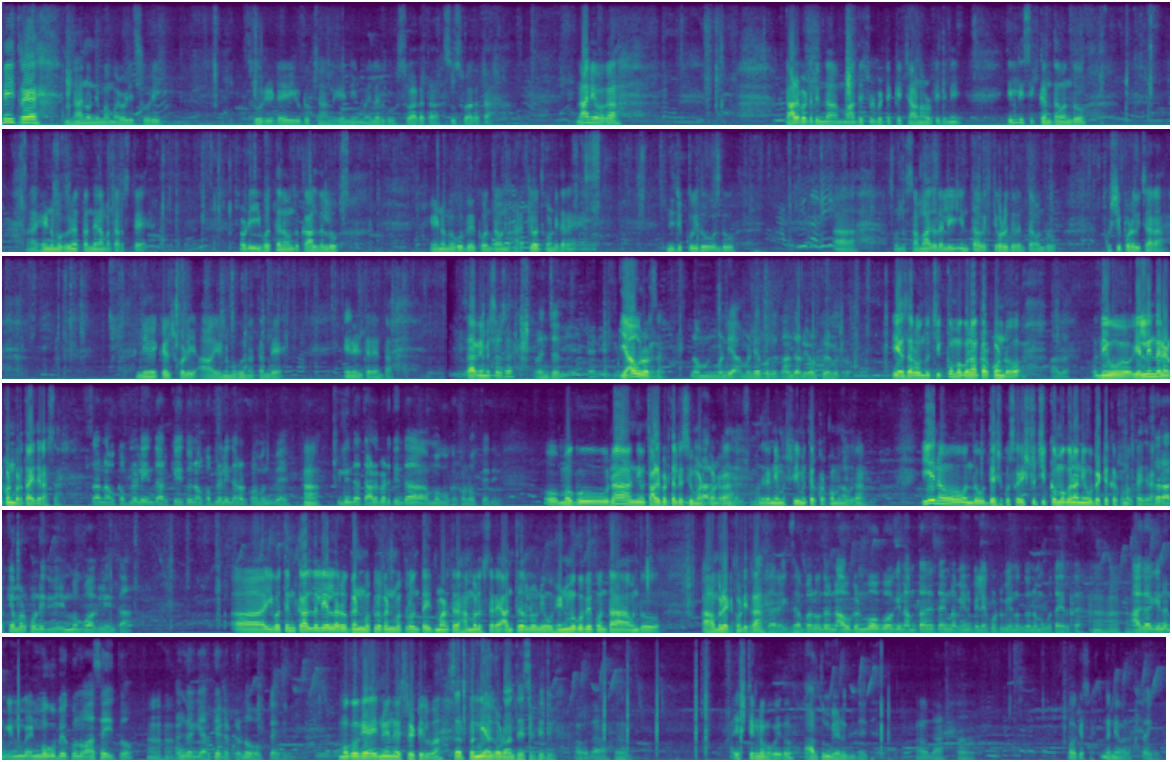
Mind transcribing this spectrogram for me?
ಸ್ನೇಹಿತರೆ, ನಾನು ನಿಮ್ಮ ಮಳವಳ್ಳಿ ಸೂರಿ. ಸೂರಿ ಡೈರಿ ಯೂಟ್ಯೂಬ್ ಚಾನಲ್ಗೆ ನಿಮ್ಮೆಲ್ಲರಿಗೂ ಸ್ವಾಗತ, ಸುಸ್ವಾಗತ. ನಾನಿವಾಗ ತಾಳಬೆಟ್ಟದಿಂದ ಮಾದೇಶ್ವರ ಬೆಟ್ಟಕ್ಕೆ ಚಾರಣ ಹೊರಟಿದ್ದೀನಿ. ಇಲ್ಲಿ ಸಿಕ್ಕಂಥ ಒಂದು ಹೆಣ್ಣು ಮಗುವಿನ ತಂದೆನ ಮಾತಾಡಿಸ್ದೆ ನೋಡಿ, ಇವತ್ತಿನ ಒಂದು ಕಾಲದಲ್ಲೂ ಹೆಣ್ಣು ಮಗು ಬೇಕು ಅಂತ ಒಂದು ಹರಕೆ ಹೊತ್ಕೊಂಡಿದ್ದಾರೆ. ನಿಜಕ್ಕೂ ಇದು ಒಂದು ಒಂದು ಸಮಾಜದಲ್ಲಿ ಇಂಥ ವ್ಯಕ್ತಿಗಳು ಇದ್ದಿರೋಂಥ ಒಂದು ಖುಷಿ ಪಡೋ ವಿಚಾರ. ನೀವೇ ಕೇಳಿಸ್ಕೊಳ್ಳಿ ಆ ಹೆಣ್ಣು ಮಗುವಿನ ತಂದೆ ಏನು ಹೇಳ್ತಾರೆ ಅಂತ. ಸರ್ ನಿಮ್ಮ ಹೆಸರು ಸರ್? ರಂಜನ್. ಯಾವ ಊರವ್ರು ಸರ್? ನಮ್ಮ ಮಂಡ್ಯ ಮಂಡ್ಯ ಪಕ್ಕ ಗಾಂಧಾಡು ಏಳು ಕಿಲೋಮೀಟ್ರು. ಏನು ಸರ್ ಒಂದು ಚಿಕ್ಕ ಮಗುನ ಕರ್ಕೊಂಡು ಅದ. ನೀವು ಎಲ್ಲಿಂದ ನಡ್ಕೊಂಡು ಬರ್ತಾ ಇದ್ದೀರಾ ಸರ್? ಸರ್ ನಾವು ಕಬ್ನಳ್ಳಿಯಿಂದ ಅರ್ಕೆ ಇತ್ತು ನಾವು ಕಬ್ನಳ್ಳಿಯಿಂದ ನಡ್ಕೊಂಡು ಬಂದ್ವಿ. ಹಾಂ. ಇಲ್ಲಿಂದ ತಾಳ್ಬೇಡದಿಂದ ಮಗು ಕರ್ಕೊಂಡು ಹೋಗ್ತಾ ಇದೀವಿ ಓ ಮಗುನ ನೀವು ತಾಳ್ಬೆಟ್ಟದಲ್ಲಿ ರಿಸೀವ್ ಮಾಡ್ಕೊಂಡ್ರಾ? ಅಂದರೆ ನಿಮ್ಮ ಶ್ರೀಮಂತರು ಕರ್ಕೊಂಡ್ಬಂದಿದ್ರಾ ಏನು ಒಂದು ಉದ್ದೇಶಕ್ಕೋಸ್ಕರ ಇಷ್ಟು ಚಿಕ್ಕ ಮಗುನ ನೀವು ಬೆಟ್ಟಕ್ಕೆ ಕರ್ಕೊಂಡು ಹೋಗ್ತಾ ಇದ್ದೀರಾ? ಸರ್ ಅರ್ಕೆ ಮಾಡ್ಕೊಂಡಿದ್ವಿ ಹೆಣ್ಮಗು ಆಗಲಿ ಅಂತ. ಆ, ಇವತ್ತಿನ ಕಾಲದಲ್ಲಿ ಎಲ್ಲರೂ ಗಂಡು ಮಕ್ಕಳು ಗಂಡು ಮಕ್ಕಳು ಅಂತ ಇದು ಮಾಡ್ತಾರೆ ಹಂಬಲಿಸ್ತಾರೆ. ಅಂಥದ್ರಲ್ಲೂ ನೀವು ಹೆಣ್ಮಗು ಬೇಕು ಅಂತ ಒಂದು ಹಂಬಲ ಇಟ್ಕೊಂಡಿದ್ರಾ? ಸರ್ ಎಕ್ಸಾಂಪಲ್ ಅಂದ್ರೆ ನಾವು ಗಂಡು ಮಗು ಹೋಗಿ ನಮ್ಮ ತಂದೆ ತಾಯಿಗೆ ನಾವೇನು ಬೆಲೆ ಕೊಟ್ವಿ ಅನ್ನೋದು ನಮ್ಗೆ ಗೊತ್ತಾಗಿರುತ್ತೆ. ಹಾಂ ಹಾಂ ಹಾಂ. ಹಾಗಾಗಿ ನನ್ಗೆ ಹೆಣ್ಣು ಹೆಣ್ಮಗು ಬೇಕು ಅನ್ನೋ ಆಸೆ ಇತ್ತು. ಹಾಂ ಹಾಂ. ಹಂಗಾಗಿ ಅರ್ಕೆ ಕಟ್ಕೊಂಡು ಹೋಗ್ತಾ ಇದೀವಿ ಮಗುಗೆ ಇನ್ನೇನು ಹೆಸರಿಟ್ಟಿಲ್ವಾ? ಸರ್ ಪನ್ನಿಯಾಗೌಡ ಅಂತ ಹೆಸರಿಟ್ಟಿದ್ವಿ ಹೌದಾ? ಹಾಂ. ಎಷ್ಟು ತಿಂಗಳು ಮಗು ಇದು? ಆರು ತುಂಬ ಏಳಿಗೆ ಬಿದ್ದೈತೆ. ಹೌದಾ? ಹಾಂ. ಓಕೆ ಸರ್ ಧನ್ಯವಾದ. Thank you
